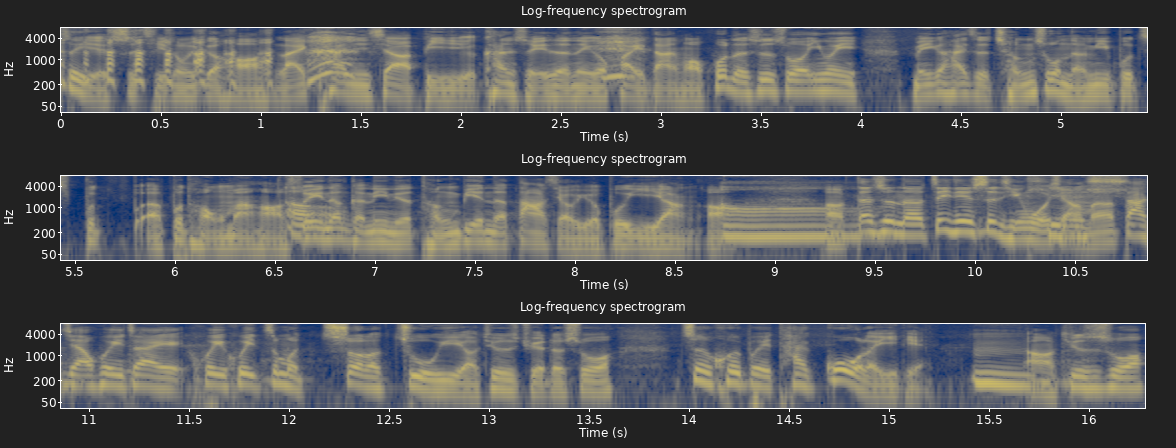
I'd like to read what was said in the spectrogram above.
这也是其中一个哈，来看一下比看谁的那个坏蛋哈，或者是说，因为每个孩子承受能力不不呃不同嘛哈，所以呢，肯定你的藤鞭的大小有不一样啊。哦啊，但是呢，这件事情我想呢，大家会在会会这么受到注意啊，就是觉得说这会不会太过了一点？嗯啊，就是说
